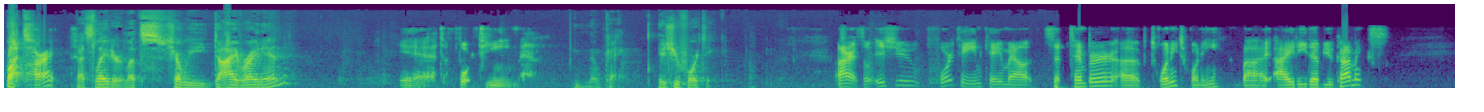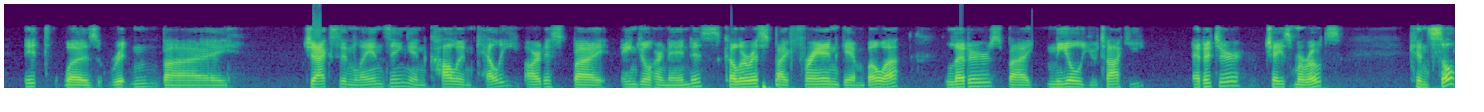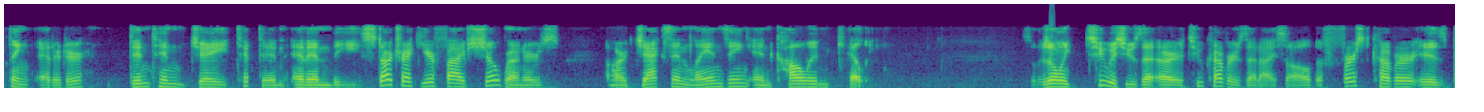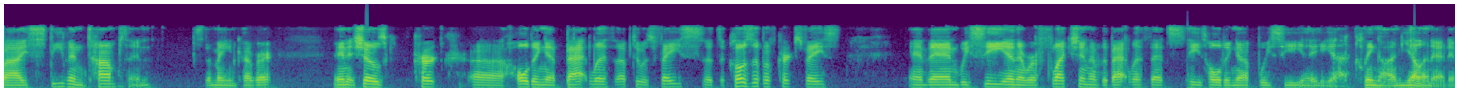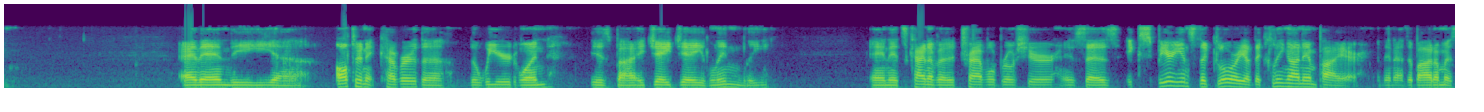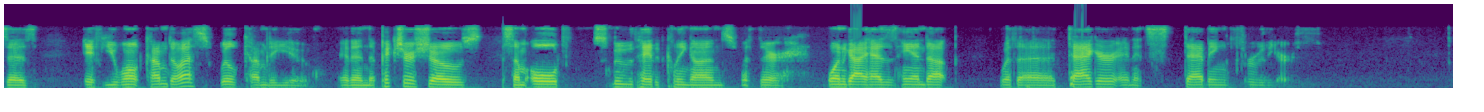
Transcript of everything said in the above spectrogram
But All right. that's later. Let's shall we dive right in? Yeah, to 14. Okay. Issue 14. All right, so issue 14 came out September of 2020 by IDW Comics. It was written by Jackson Lansing and Colin Kelly, artist by Angel Hernandez, colorist by Fran Gamboa, letters by Neil Uyetake, editor Chase Marotz, consulting editor Denton J. Tipton, and then the Star Trek Year 5 showrunners are Jackson Lansing and Colin Kelly. So there's only two issues that are two covers that I saw. The first cover is by Stephen Thompson. It's the main cover, and it shows Kirk uh, holding a bat'leth up to his face. So it's a close up of Kirk's face, and then we see in the reflection of the bat'leth that he's holding up, we see a uh, Klingon yelling at him. And then the uh, alternate cover, the the weird one, is by J.J. Lendl, and it's kind of a travel brochure. It says, "Experience the glory of the Klingon Empire," and then at the bottom it says, "If you won't come to us, we'll come to you." And then the picture shows some old, smooth-headed Klingons with their one guy has his hand up with a dagger, and it's stabbing through the earth.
